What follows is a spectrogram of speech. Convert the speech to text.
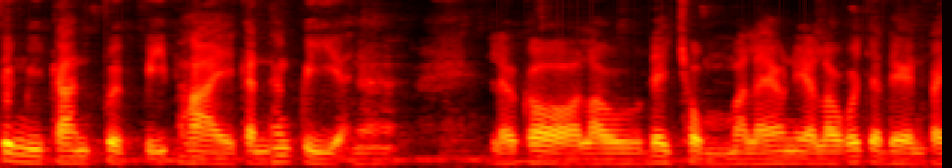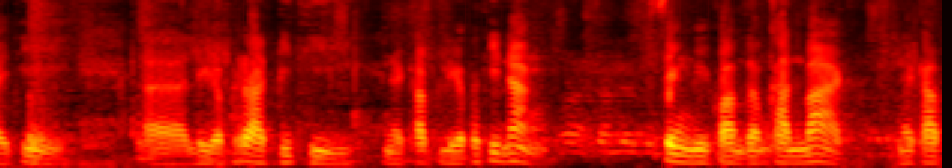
ซึ่งมีการฝึกฝีพายกันทั้งปีนะฮะแล้วก็เราได้ชมมาแล้วเนี่ยเราก็จะเดินไปที่เรือพระราชพิธีนะครับเรือพระที่นั่ง ซึ่งมีความสำคัญมากนะครับ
